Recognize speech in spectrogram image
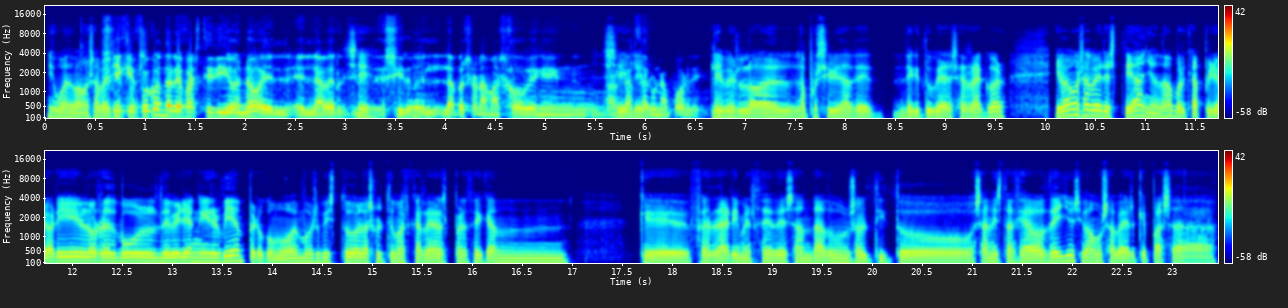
y, bueno, vamos a ver. Sí, que pasa. fue cuando le fastidió, ¿no? El, el haber sí. sido el, la persona más joven en sí, alcanzar le, una pole. Le verlo la posibilidad de, de, que tuviera ese récord. Y vamos a ver este año, ¿no? Porque a priori los Red Bull deberían ir bien, pero como hemos visto en las últimas carreras, parece que han que Ferrari y Mercedes han dado un saltito, se han distanciado de ellos y vamos a ver qué pasa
